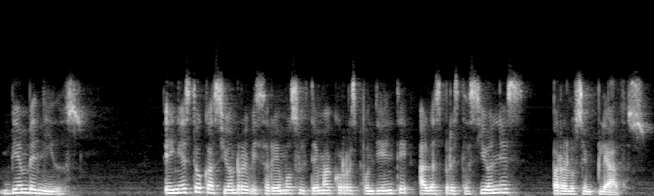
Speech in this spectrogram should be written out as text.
Bienvenidos. En esta ocasión revisaremos el tema correspondiente a las prestaciones para los empleados.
